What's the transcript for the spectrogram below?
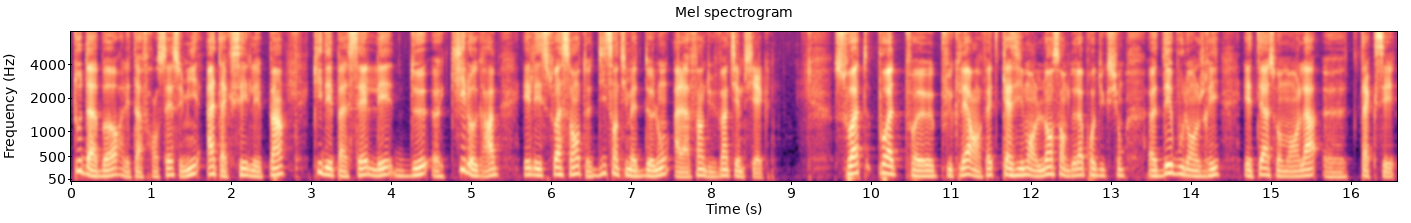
tout d'abord, l'État français se mit à taxer les pains qui dépassaient les 2 euh, kg et les 70 cm de long à la fin du XXe siècle soit, pour être euh, plus clair, en fait, quasiment l'ensemble de la production euh, des boulangeries était à ce moment-là euh, taxée.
